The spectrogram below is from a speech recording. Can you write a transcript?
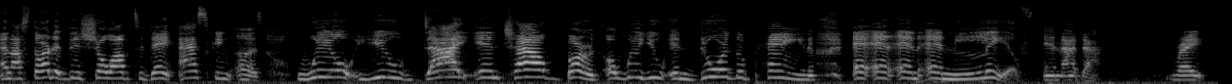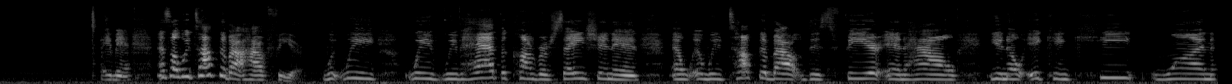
And I started this show off today asking us, will you die in childbirth or will you endure the pain and and and, and live and not die? Right? Amen. And so we talked about how fear. We, we we've we've had the conversation and, and and we've talked about this fear and how you know it can keep one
